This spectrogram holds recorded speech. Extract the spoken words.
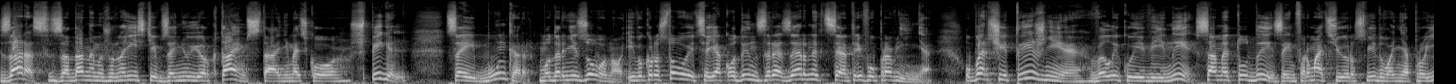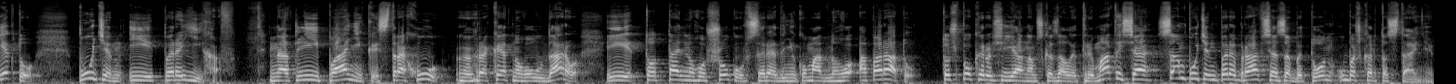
Зараз, за даними журналістів The New York Times та німецького Шпігель, цей бункер модернізовано і використовується як один з резервних центрів управління. У перші тижні Великої війни саме туди, за інформацією розслідування проєкту, Путін і переїхав. На тлі паніки, страху, ракетного удару і тотального шоку всередині командного апарату. Тож, поки росіянам сказали триматися, сам Путін перебрався за бетон у Башкортостані.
